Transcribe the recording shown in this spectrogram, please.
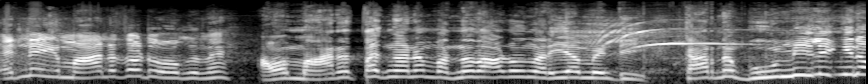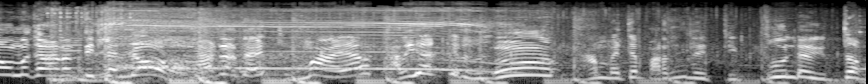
എന്നെ ഈ മാനത്തോട്ട് നോക്കുന്നേ? അവൻ മാനത്തങ്ങാനം വന്നതാണോ എന്ന് അറിയാൻ വേണ്ടി. കാരണം ഭൂമിയിൽ ഇങ്ങനെ ഒന്നും കാണത്തില്ലല്ലോ. അതെ, അതെ, ചുമ്മാ അയാൾ കളിയാക്കരുത്. ഞാൻ മറ്റേ പറഞ്ഞില്ലേ ടിപ്പുവിന്റെ യുദ്ധം?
